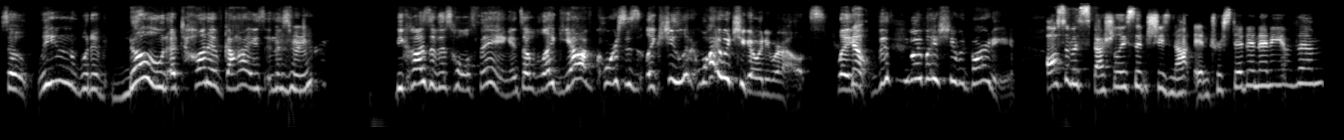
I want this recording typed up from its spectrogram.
So Leighton would have known a ton of guys in this Mhm. fraternity because of this whole thing. And so, like, yeah, of course, is like she. Why would she go anywhere else? Like, No. this is the only place she would party, Also, especially since she's not interested in any of them,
